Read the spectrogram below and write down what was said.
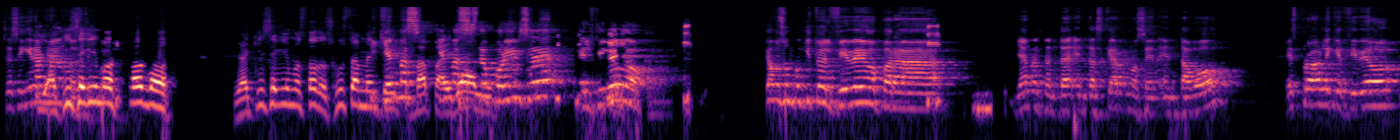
se seguirán y aquí seguimos todos. Y aquí seguimos todos, justamente. ¿Y quién más, ¿quién más está por irse? El Fideo. Digamos un poquito del Fideo para ya no entascarnos en, en Tabó. Es probable que Fideo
